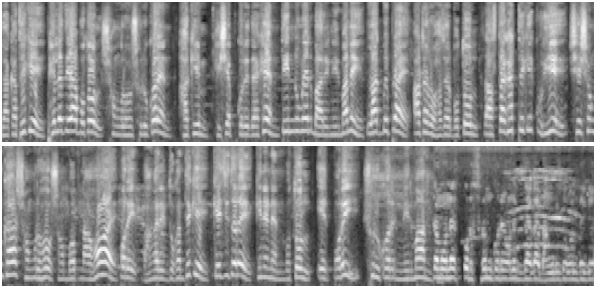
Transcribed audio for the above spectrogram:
এলাকা থেকে ফেলে দেয়া বোতল সংগ্রহ শুরু করেন। হাকিম হিসেব করে দেখেন, তিন রুমের বাড়ি নির্মাণে লাগবে প্রায় আঠারো হাজার বোতল। রাস্তাঘাট থেকে কুড়িয়ে সে সংখ্যা সংগ্রহ সম্ভব না হওয়ায় পরে ভাঙারির দোকান থেকে কেজি দরে কিনে নেন বোতল। এরপরেই শুরু করেন নির্মাণ। আমি অনেক পরিশ্রম করে অনেক জায়গায় ভাঙড়ি দোকান থেকে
